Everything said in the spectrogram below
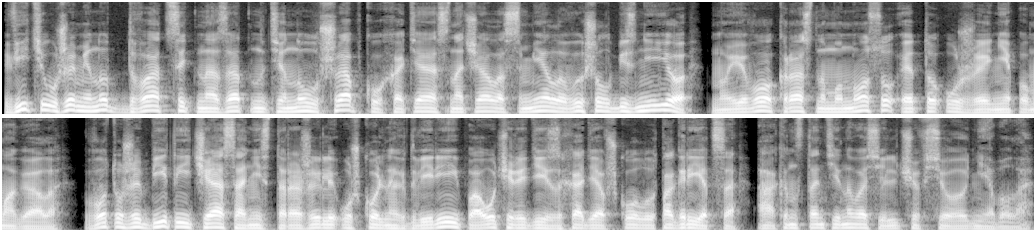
Витя уже минут двадцать назад натянул шапку, хотя сначала смело вышел без нее, но его красному носу это уже не помогало. Вот уже битый час они сторожили у школьных дверей, по очереди заходя в школу погреться, а Константина Васильевича все не было.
